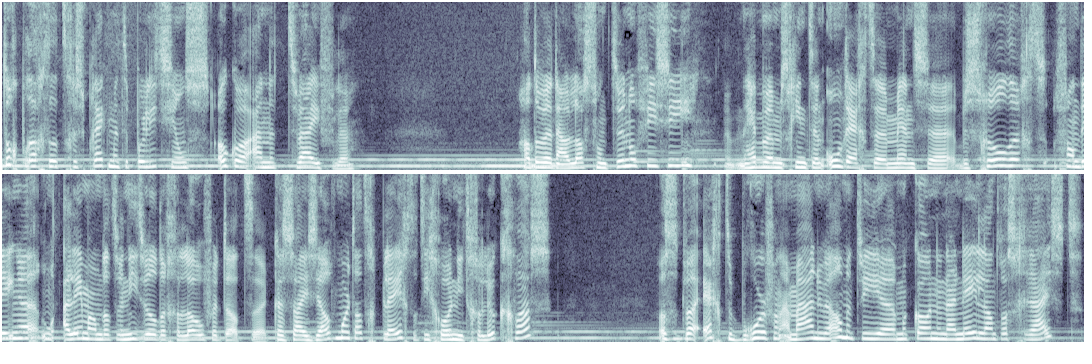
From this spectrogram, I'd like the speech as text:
Toch bracht het gesprek met de politie ons ook wel aan het twijfelen. Hadden we nou last van tunnelvisie? Hebben we misschien ten onrechte mensen beschuldigd van dingen? Alleen maar omdat we niet wilden geloven dat uh, Kazai zelfmoord had gepleegd. Dat hij gewoon niet gelukkig was. Was het wel echt de broer van Emmanuel met wie uh, Mekone naar Nederland was gereisd?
